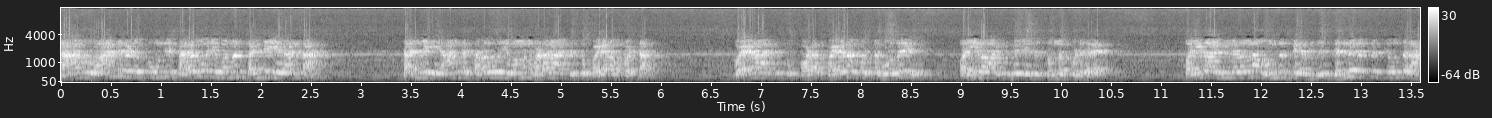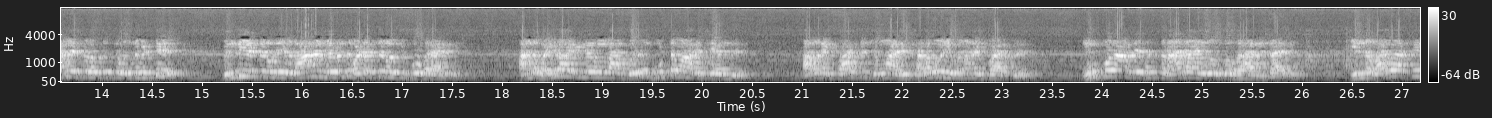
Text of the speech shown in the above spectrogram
நானூறு ஆண்டுகளுக்கு முன்னே சரபோஜி மன்னன் தஞ்சையை ஆண்டான். தஞ்சையை ஆண்ட சரபோஜி மன்னன் வடநாட்டுக்கு பயணப்பட்டான். வயநாட்டுக்கு பயணப்பட்ட போது வைராகிகள் என்று சொல்லப்படுகிற வைராகிகள் எல்லாம் ஒன்று சேர்ந்து தென்னகத்துக்கு வந்து ராமேஸ்வரத்துக்கு வந்துவிட்டு விந்தியத்தினுடைய தானங்கள் வந்து வடக்கு நோக்கி போகிறார்கள். அந்த வைராகிகள் எல்லாம் பெரும் கூட்டமாக சேர்ந்து அவனை பார்த்து சொன்னார்கள் சரபோஜி மன்னனை பார்த்து முப்பதாம் தேசத்து ராஜா இதோ போகிறார் என்றார்கள். இந்த வரலாற்றை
